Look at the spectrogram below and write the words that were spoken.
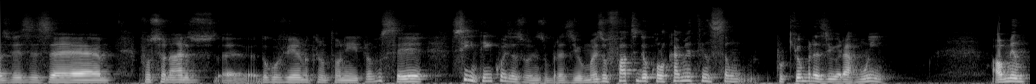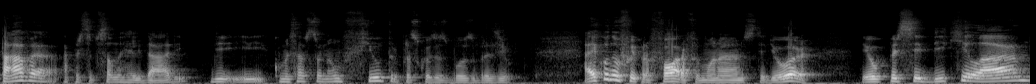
às vezes é, funcionários é, do governo que não estão nem aí para você. Sim, tem coisas ruins no Brasil, mas o fato de eu colocar minha atenção porque o Brasil era ruim aumentava a percepção da realidade de, e começava a se tornar um filtro para as coisas boas do Brasil. Aí quando eu fui para fora, fui morar no exterior, eu percebi que lá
